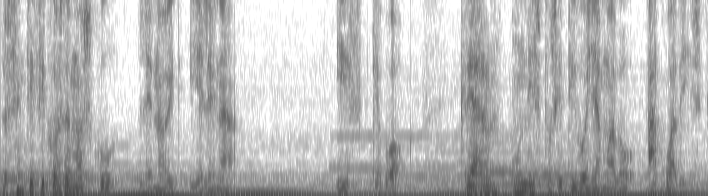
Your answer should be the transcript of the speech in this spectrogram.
Los científicos de Moscú, Lenoid y Elena Izkebok, crearon un dispositivo llamado Aquadisc,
